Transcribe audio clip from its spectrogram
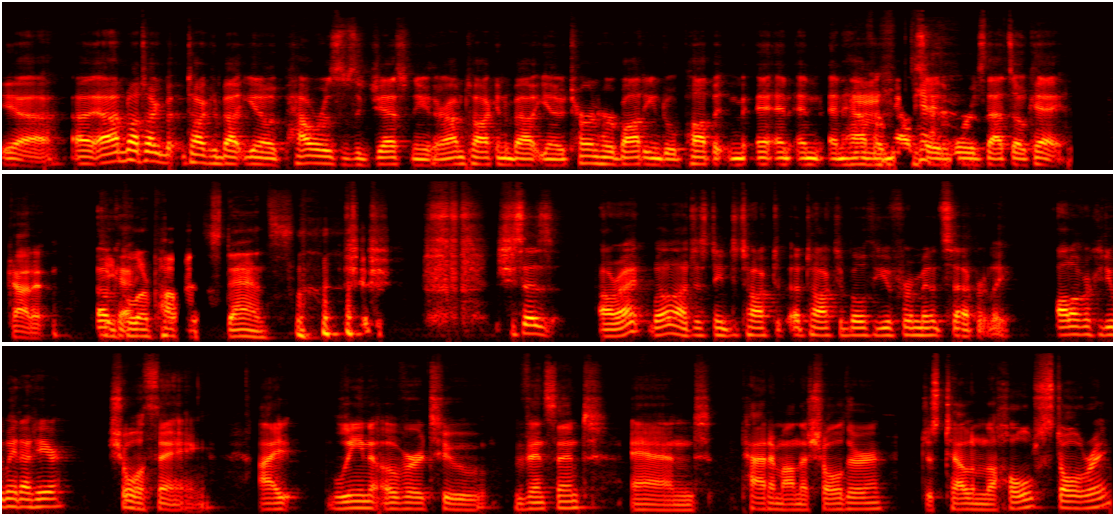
Yeah, I, I'm not talking about talking about you know powers of suggestion either. I'm talking about you know turn her body into a puppet and and and, and have her Mm, mouth say the words. That's okay. Got it. Okay. People are puppets. Dance. she says, "All right. Well, I just need to talk to uh, talk to both of you for a minute separately. Oliver, could you wait out here? Sure thing. I lean over to Vincent and pat him on the shoulder. Just tell him the whole story,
